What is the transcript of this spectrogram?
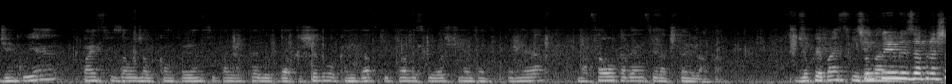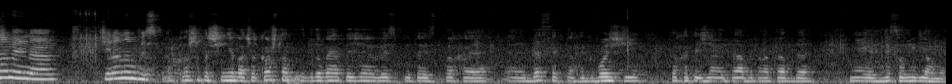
Dziękuję Państwu za udział w konferencji Pani Prezes Beaty Szydło, kandydatki Prawa Sprawiedliwości na urząd premiera na całą kadencję na 4 lata. Dziękuję Państwu za Dziękujemy, zapraszamy na Zieloną Wyspę. Proszę też się nie bać o koszta zbudowania tej zielonej wyspy. To jest trochę e, desek, trochę gwoździ, trochę tej zielonej trawy, to naprawdę nie, jest, nie są miliony.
